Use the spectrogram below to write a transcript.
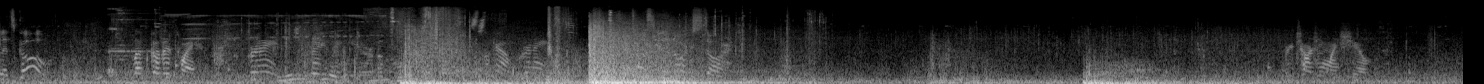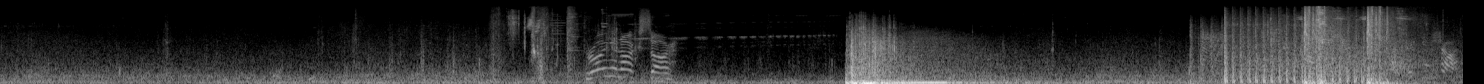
Taking This shots. way, let's go. Let's go this way. Grenade. New kill leader appointed. Look out, grenade. I see an arc star. Recharging my shields. Throwing an arc star. Taking shots.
